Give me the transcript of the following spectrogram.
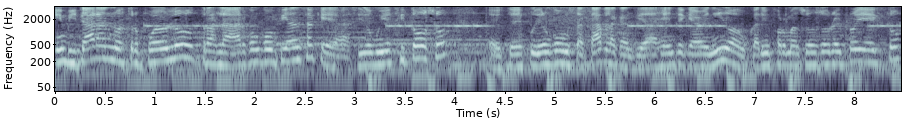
invitar a nuestro pueblo, trasladar con confianza que ha sido muy exitoso. Eh, ustedes pudieron constatar la cantidad de gente que ha venido a buscar información sobre el proyecto,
